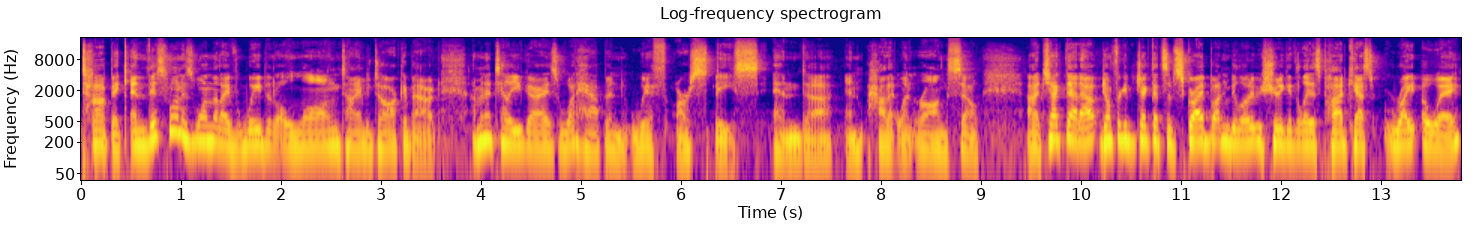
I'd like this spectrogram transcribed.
topic. And this one is one that I've waited a long time to talk about. I'm going to tell you guys what happened with our space and uh, and how that went wrong. So uh, check that out. Don't forget to check that subscribe button below to be sure to get the latest podcast right away.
